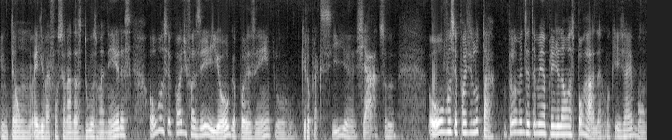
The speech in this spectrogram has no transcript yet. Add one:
Então ele vai funcionar das duas maneiras. Ou você pode fazer yoga, por exemplo, quiropraxia, shiatsu. Ou você pode lutar. Pelo menos você também aprende a dar umas porradas, o que já é bom.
